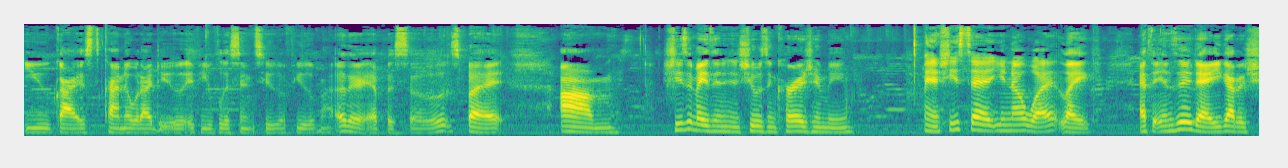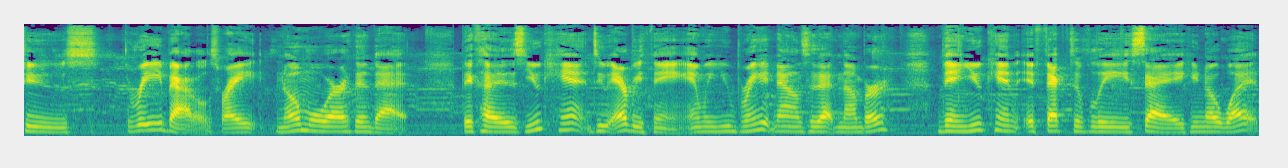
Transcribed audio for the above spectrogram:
you guys kind of know what I do if you've listened to a few of my other episodes. But um, she's amazing and she was encouraging me. And she said, you know what? Like, at the end of the day, you got to choose three battles, right? No more than that. because you can't do everything. And when you bring it down to that number, then you can effectively say, you know what?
